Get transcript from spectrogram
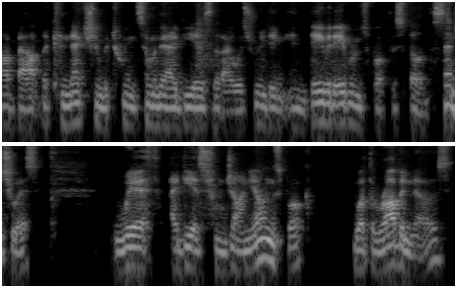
about the connection between some of the ideas that I was reading in David Abrams' book, The Spell of the Sensuous, with ideas from John Young's book, What the Robin Knows,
